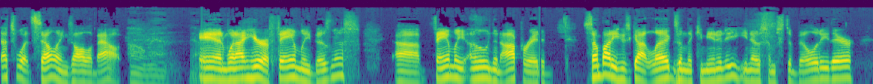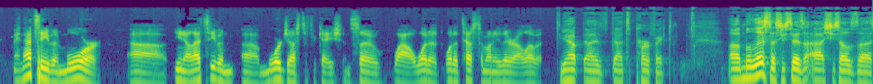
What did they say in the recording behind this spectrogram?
that's what selling's all about. Oh man. Yeah. And when I hear a family business, uh, family owned and operated, somebody who's got legs in the community, you know, some stability there, man, that's even more uh, you know that's even uh, more justification. So wow, what a what a testimony there. I love it. Yep, uh, that's perfect. Uh, Melissa, she says uh, she sells uh,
